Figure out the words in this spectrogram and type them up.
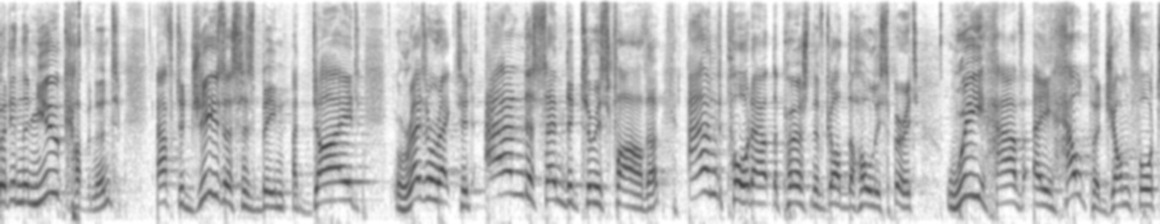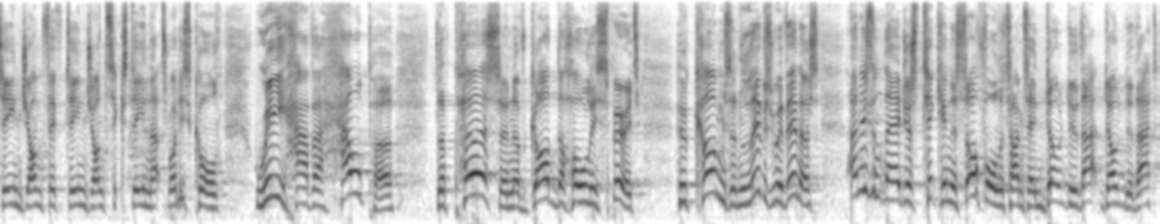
But in the new covenant, after Jesus has been uh, died, resurrected, and ascended to his Father, and poured out the person of God, the Holy Spirit, we have a helper. John 14, John 15, John 16, that's what he's called. We have a helper, the person of God, the Holy Spirit, who comes and lives within us and isn't there just ticking us off all the time saying, don't do that, don't do that.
